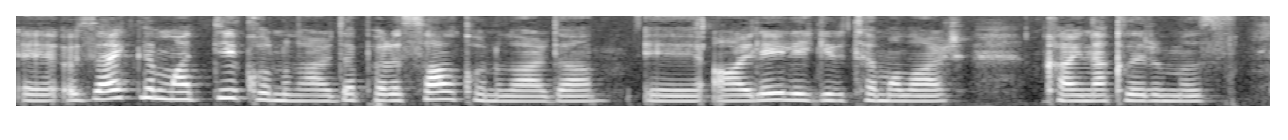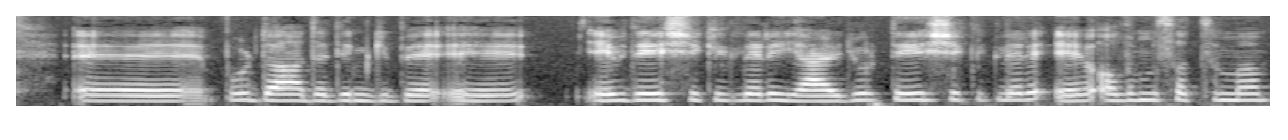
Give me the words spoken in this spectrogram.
Ee, özellikle maddi konularda, parasal konularda, e, aileyle ilgili temalar, kaynaklarımız, e, burada dediğim gibi e, ev değişiklikleri, yer yurt değişiklikleri, ev alımı satımı,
